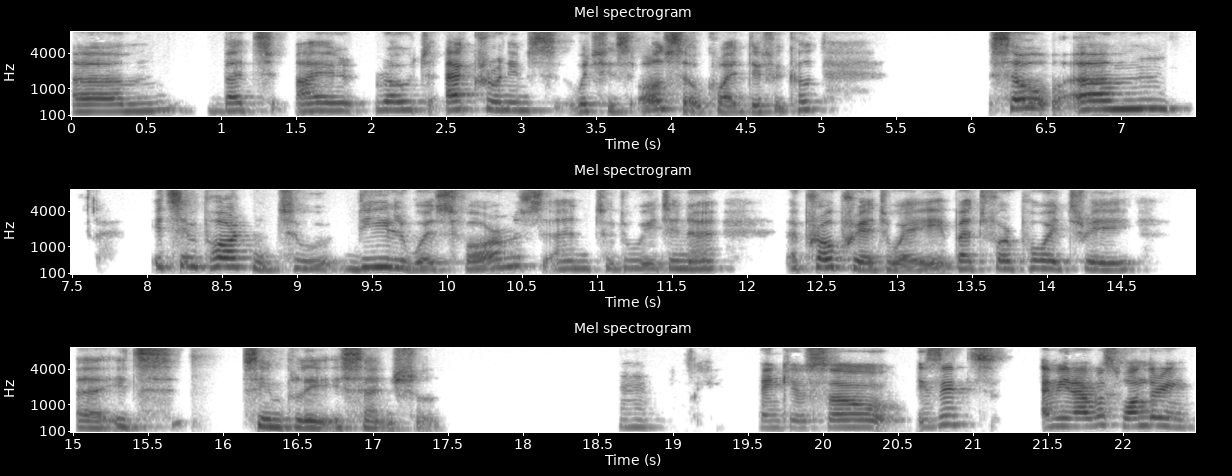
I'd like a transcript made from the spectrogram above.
Um, but I wrote acronyms, which is also quite difficult. So um, it's important to deal with forms and to do it in a appropriate way. But for poetry, uh, it's simply essential. Mm-hmm. Thank you. So, is it? I mean, I was wondering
